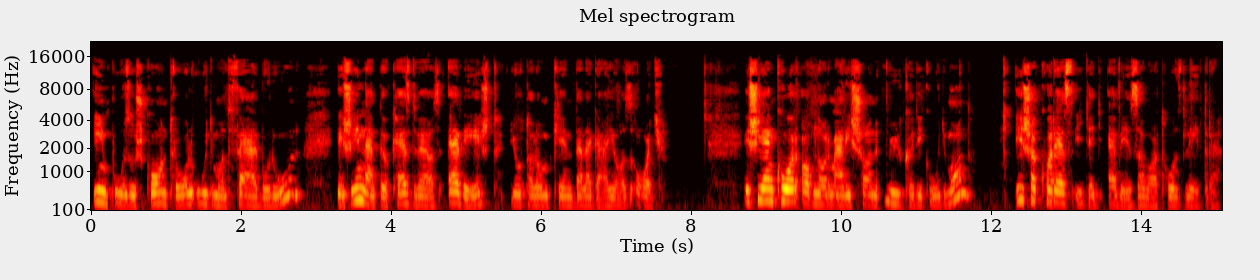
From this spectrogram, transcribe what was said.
impulzus kontroll úgymond felborul, és innentől kezdve az evést jutalomként delegálja az agy. És ilyenkor abnormálisan működik, úgymond, és akkor ez így egy evészavart hoz létre.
